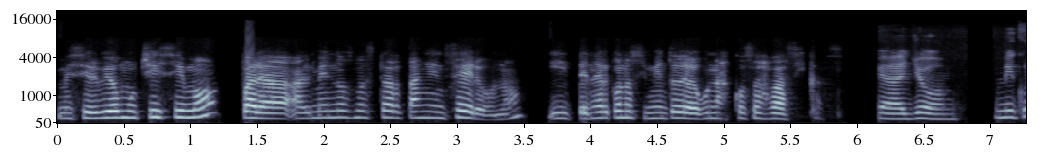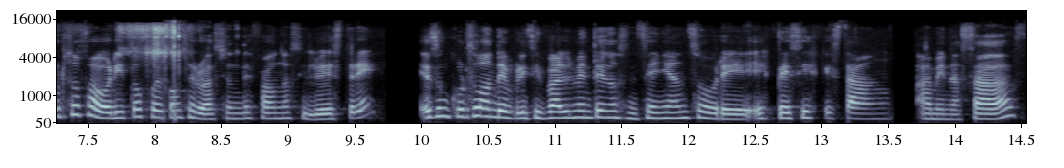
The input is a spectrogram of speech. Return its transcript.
me sirvió muchísimo para al menos no estar tan en cero, ¿no? Y tener conocimiento de algunas cosas básicas. Ya, yo. Mi curso favorito fue conservación de fauna silvestre. Es un curso donde principalmente nos enseñan sobre especies que están amenazadas.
